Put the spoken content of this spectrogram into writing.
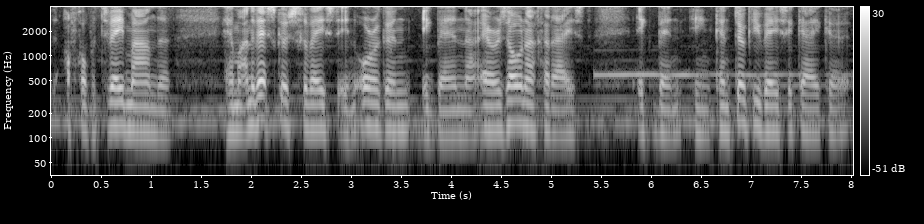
de afgelopen twee maanden helemaal aan de westkust geweest in Oregon. Ik ben naar Arizona gereisd. Ik ben in Kentucky wezen kijken.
